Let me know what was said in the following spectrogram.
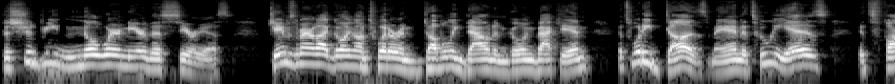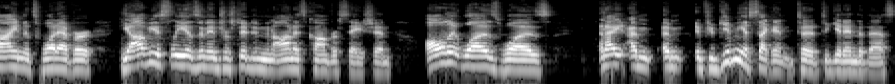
This should be nowhere near this serious. James Merilatt going on Twitter and doubling down and going back in. It's what he does, man. It's who he is. It's fine. It's whatever. He obviously isn't interested in an honest conversation. All it was was, and I, I'm, I'm if you give me a second to to get into this,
